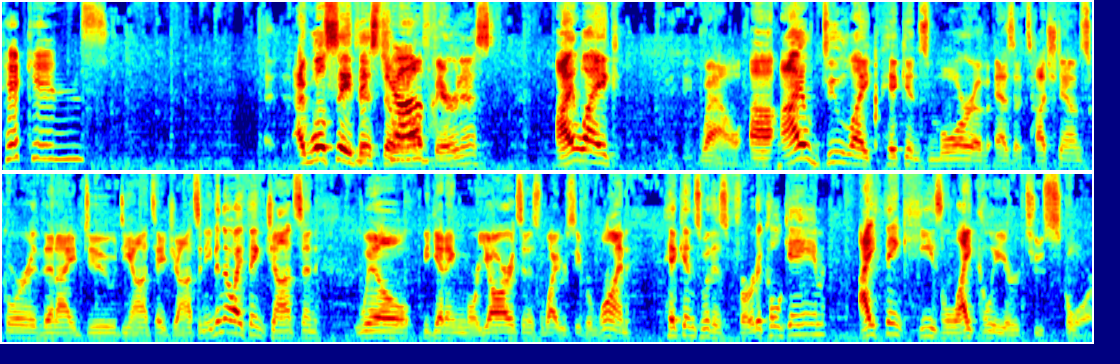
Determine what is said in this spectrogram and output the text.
Pickens. I will say this though, in all fairness, I like. Wow, uh, I do like Pickens more of as a touchdown scorer than I do Diontae Johnson. Even though I think Johnson will be getting more yards and as wide receiver one, Pickens with his vertical game, I think he's likelier to score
